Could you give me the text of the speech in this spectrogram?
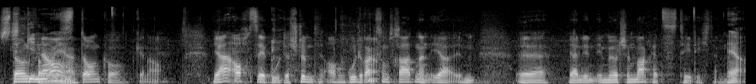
Stone genau. Co. Ja. Stone Co. Genau. Ja, auch sehr gut, das stimmt. Auch gute Wachstumsraten, dann eher im, äh, ja, in den Emerging Markets tätig. Dann. Ja,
